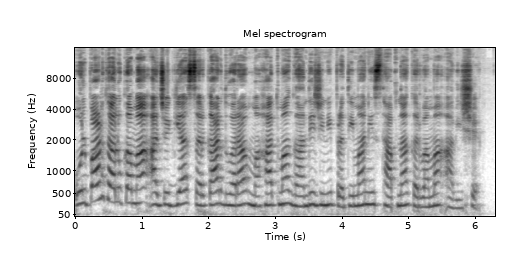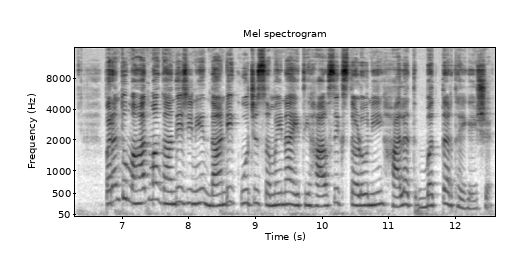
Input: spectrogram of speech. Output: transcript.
ઓલપાડ તાલુકામાં આ જગ્યા સરકાર દ્વારા મહાત્મા ગાંધીજીની પ્રતિમાની સ્થાપના કરવામાં આવી છે. પરંતુ મહાત્મા ગાંધીજીની દાંડી કૂચ સમયના ઐતિહાસિક સ્થળોની હાલત બદતર થઈ ગઈ છે.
